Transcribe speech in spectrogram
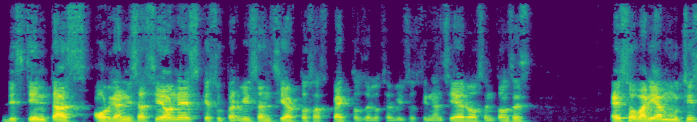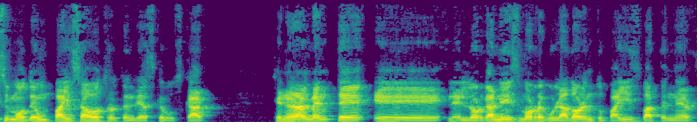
distintas organizaciones que supervisan ciertos aspectos de los servicios financieros. Entonces, eso varía muchísimo de un país a otro. Tendrías que buscar. Generalmente, eh, el organismo regulador en tu país va a tener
